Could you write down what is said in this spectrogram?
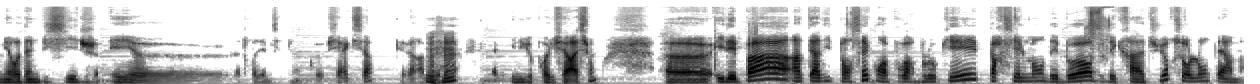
Mirrodin Besiege et la troisième c'est donc Phyrexia, qui avait rappelé mm-hmm. De prolifération. Euh, il n'est pas interdit de penser qu'on va pouvoir bloquer partiellement des boards ou des créatures sur le long terme.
